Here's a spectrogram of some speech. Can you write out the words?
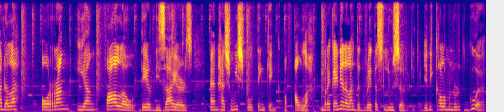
adalah orang yang follow their desires and has wishful thinking of Allah. Mereka ini adalah the greatest loser gitu. Jadi kalau menurut gue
